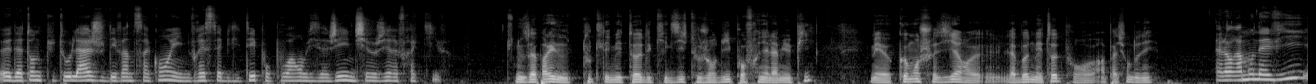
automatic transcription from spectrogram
d'attendre plutôt l'âge des 25 ans et une vraie stabilité pour pouvoir envisager une chirurgie réfractive. Tu nous as parlé de toutes les méthodes qui existent aujourd'hui pour freiner la myopie, mais comment choisir la bonne méthode pour un patient donné? Alors à mon avis,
